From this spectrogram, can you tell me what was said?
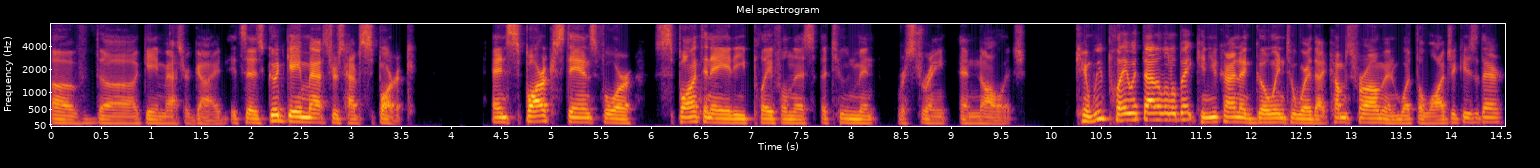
of the Game Master Guide. It says good game masters have spark. And spark stands for spontaneity, playfulness, attunement, restraint, and knowledge. Can we play with that a little bit? Can you kind of go into where that comes from and what the logic is there?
